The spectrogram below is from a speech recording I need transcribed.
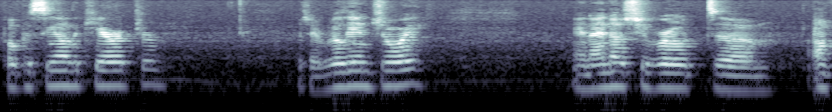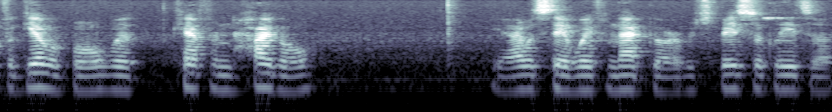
focusing on the character, which I really enjoy. And I know she wrote um, Unforgettable with Katherine Heigl. Yeah, I would stay away from that garbage. Basically, it's a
